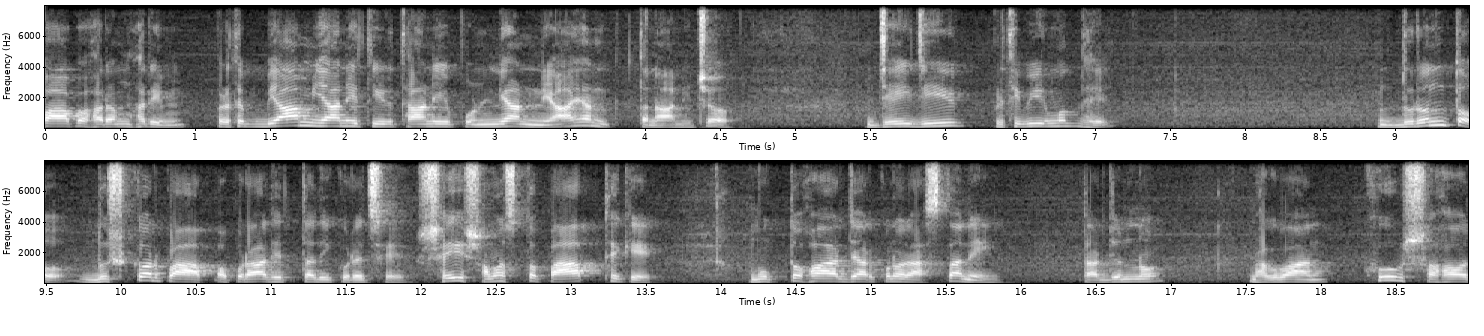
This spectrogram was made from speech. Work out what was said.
পাপহরম হরিম পৃথিব্যাম ইয়ানি তীর্থানি পুণ্যান্যায়তনানি চ। যেই জীব পৃথিবীর মধ্যে দুরন্ত, দুষ্কর পাপ, অপরাধ ইত্যাদি করেছে, সেই সমস্ত পাপ থেকে মুক্ত হওয়ার যার কোনো রাস্তা নেই তার জন্য ভগবান খুব সহজ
